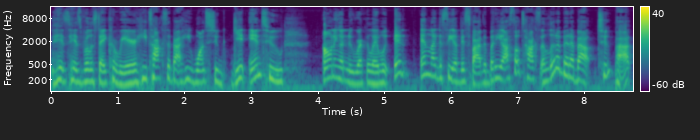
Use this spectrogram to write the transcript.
his his real estate career, he talks about he wants to get into owning a new record label in in legacy of his father. But he also talks a little bit about Tupac.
